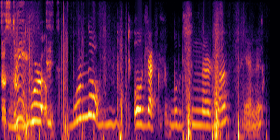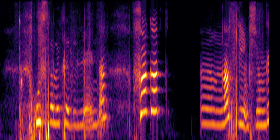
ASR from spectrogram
The strong Bu, eat. bunda olacak bu şunlardan yani ustalık ödüllerinden. Fakat ıı, nasıl diyeyim şimdi?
